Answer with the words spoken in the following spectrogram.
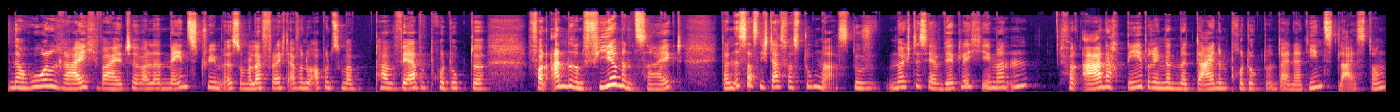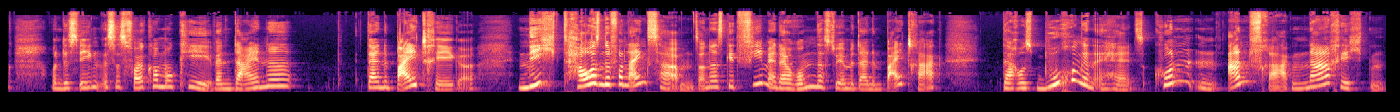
einer hohen Reichweite, weil er Mainstream ist und weil er vielleicht einfach nur ab und zu mal ein paar Werbeprodukte von anderen Firmen zeigt, dann ist das nicht das, was du machst. Du möchtest ja wirklich jemanden, von A nach B bringen mit deinem Produkt und deiner Dienstleistung. Und deswegen ist es vollkommen okay, wenn deine deine Beiträge nicht tausende von Likes haben, sondern es geht vielmehr darum, dass du ja mit deinem Beitrag daraus Buchungen erhältst, Kunden, Anfragen, Nachrichten.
